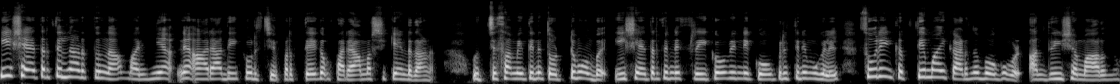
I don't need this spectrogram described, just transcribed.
ഈ ക്ഷേത്രത്തിൽ നടത്തുന്ന മഞ്ഞ ആരാധനയെക്കുറിച്ച് പ്രത്യേകം പരാമർശിക്കേണ്ടതാണ്. ഉച്ചസമയത്തിന് തൊട്ടു മുമ്പ് ഈ ക്ഷേത്രത്തിന്റെ ശ്രീകോവിലിന്റെ ഗോപുരത്തിന് മുകളിൽ സൂര്യൻ കൃത്യമായി കടന്നു പോകുമ്പോൾ അന്തരീക്ഷം മാറുന്നു.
